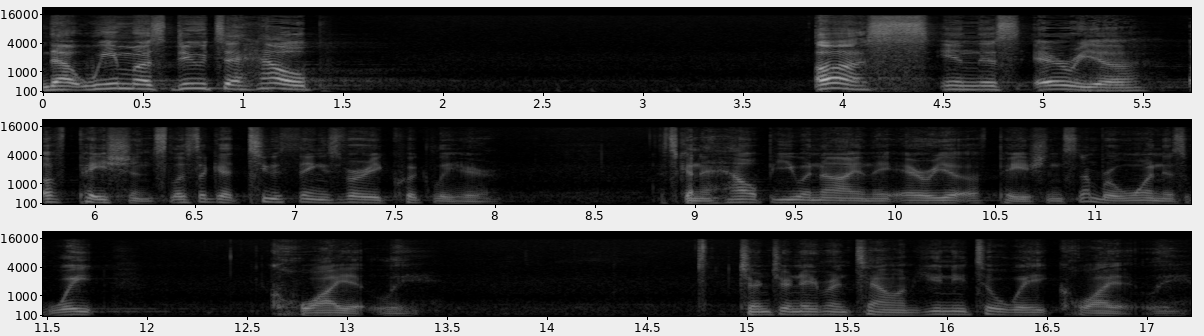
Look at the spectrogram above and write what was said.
that we must do to help us in this area of patience. Let's look at two things very quickly here. It's going to help you and I in the area of patience. Number one is wait quietly. Turn to your neighbor and tell him, you need to wait quietly.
